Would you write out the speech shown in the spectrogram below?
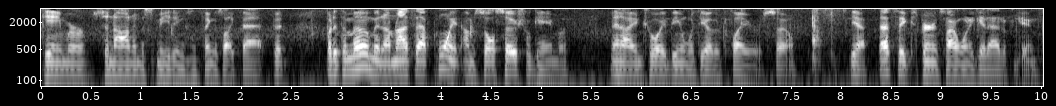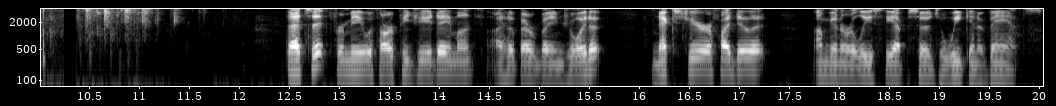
gamer synonymous meetings and things like that. But but at the moment, I'm not at that point. I'm still a social gamer. And I enjoy being with the other players. So, yeah, that's the experience I want to get out of the game. That's it for me with RPG a Day month. I hope everybody enjoyed it. Next year, if I do it, I'm going to release the episodes a week in advance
